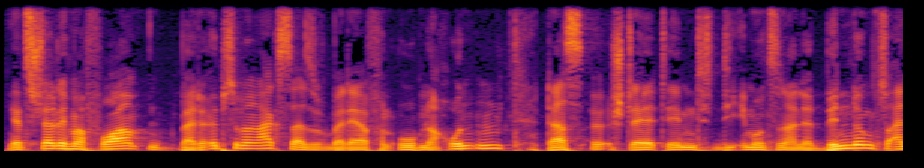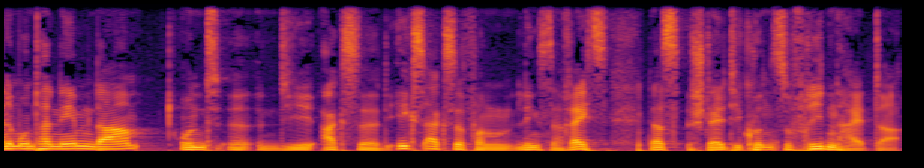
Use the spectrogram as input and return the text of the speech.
jetzt stellt euch mal vor, bei der Y-Achse, also bei der von oben nach unten, das äh, stellt eben die emotionale Bindung zu einem Unternehmen dar und äh, die Achse, die X-Achse von links nach rechts, das stellt die Kundenzufriedenheit dar.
